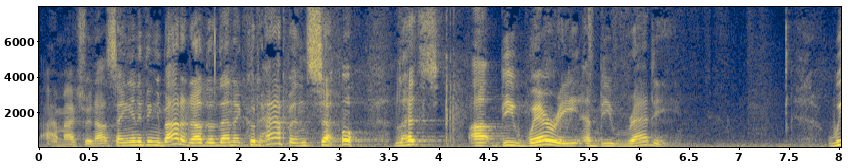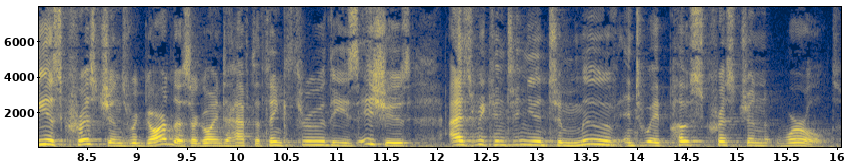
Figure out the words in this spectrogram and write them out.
I'm actually not saying anything about it other than it could happen. So Let's uh, be wary and be ready. We as Christians, regardless, are going to have to think through these issues as we continue to move into a post Christian world.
